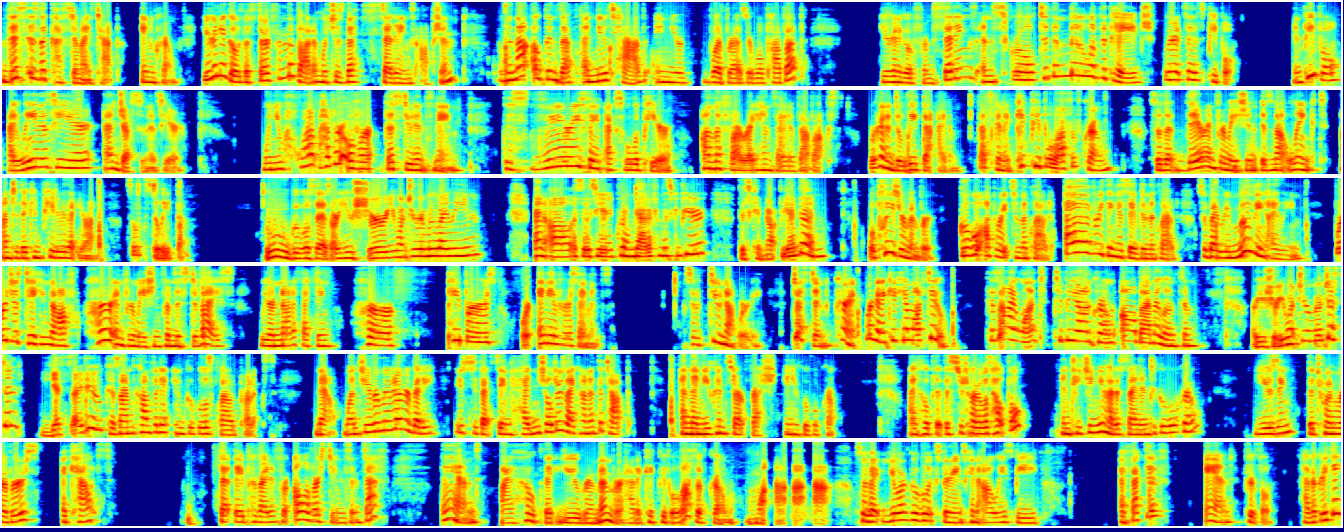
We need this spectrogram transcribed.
This is the Customize tab in Chrome. You're going to go the third from the bottom, which is the Settings option. And when that opens up, a new tab in your web browser will pop up. You're going to go from Settings and scroll to the middle of the page where it says People. In People, Eileen is here and Justin is here. When you hover over the student's name, this very faint X will appear on the far right-hand side of that box. We're going to delete that item. That's going to kick people off of Chrome so that their information is not linked onto the computer that you're on. So let's delete them. Ooh, Google says, are you sure you want to remove Eileen and all associated Chrome data from this computer? This cannot be undone. Well, please remember, Google operates in the cloud. Everything is saved in the cloud. So by removing Eileen, we're just taking off her information from this device. We are not affecting her papers or any of her assignments. So do not worry. Justin, current, we're going to kick him off too, because I want to be on Chrome all by my lonesome. Are you sure you want to remove Justin? Yes, I do, because I'm confident in Google's cloud products. Now, once you've removed everybody, you see that same head and shoulders icon at the top, and then you can start fresh in your Google Chrome. I hope that this tutorial was helpful in teaching you how to sign into Google Chrome using the Twin Rivers accounts that they provided for all of our students and staff. And I hope that you remember how to kick people off of Chrome ah, ah, ah. so that your Google experience can always be effective and fruitful. Have a great day.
